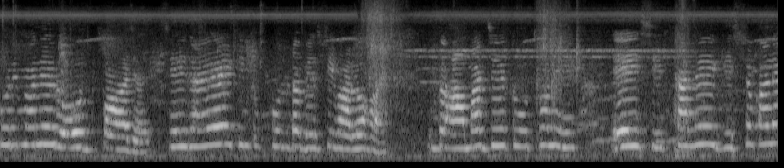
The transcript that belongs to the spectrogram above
পরিমাণে রোদ পাওয়া যায়, সেই জায়গায় কিন্তু ফুলটা বেশি ভালো হয়। কিন্তু আমার যেহেতু উঠোনে এই শীতকালে, গ্রীষ্মকালে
